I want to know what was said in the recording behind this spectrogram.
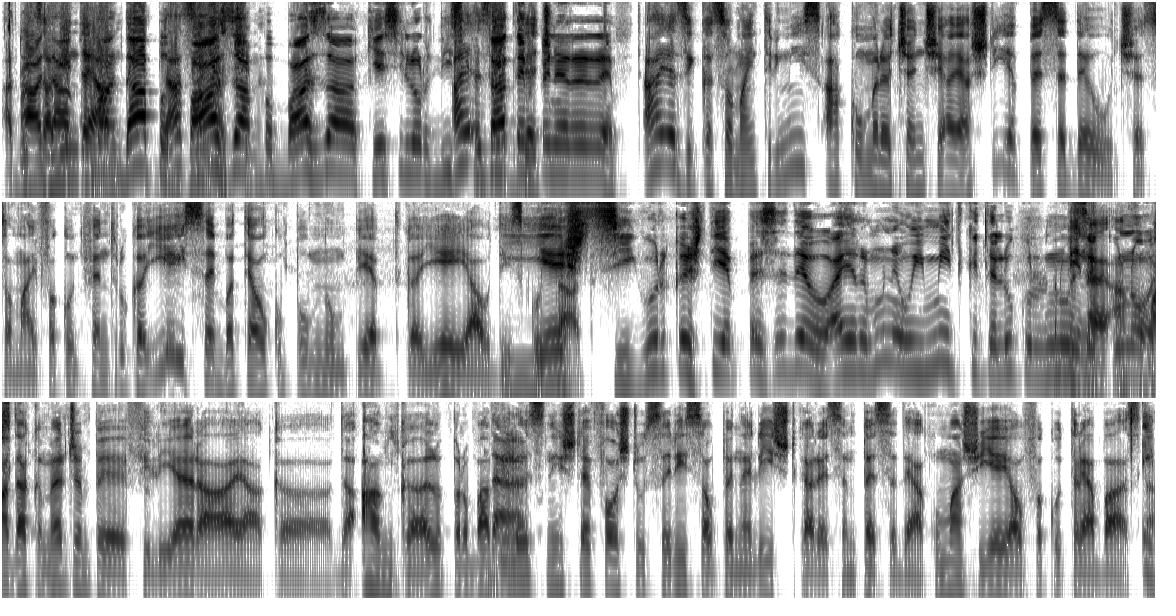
Aduți A, da, aminte? acum, am- da, pe, să mai baza, cine- pe baza chestiilor discutate zic, deci- în PNRR. Aia zic că s-a mai trimis acum recent și aia știe PSD-ul ce s-a mai făcut, pentru că ei se băteau cu pumnul în piept, că ei au discutat. Ești sigur că știe PSD-ul? Ai rămâne uimit câte lucruri nu Bine, se cunosc. acum dacă mergem pe filiera aia că de uncle, probabil Da. sunt niște foști usăriști sau peneliști care sunt PSD acum și ei au făcut treaba asta. E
